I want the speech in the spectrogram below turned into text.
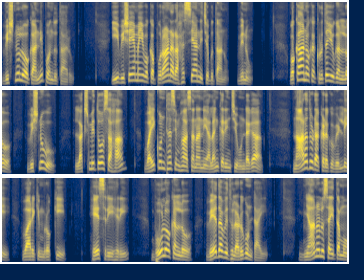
విష్ణులోకాన్ని పొందుతారు. ఈ విషయమై ఒక పురాణ రహస్యాన్ని చెబుతాను. విను. ఒకానొక కృతయుగంలో విష్ణువు లక్ష్మితో సహా వైకుంఠ సింహాసనాన్ని అలంకరించి ఉండగా నారదుడక్కడకు వెళ్ళి వారికి మ్రొక్కి హే శ్రీహరి భూలోకంలో వేదవిధులడుగుంటాయి. జ్ఞానులు సైతము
